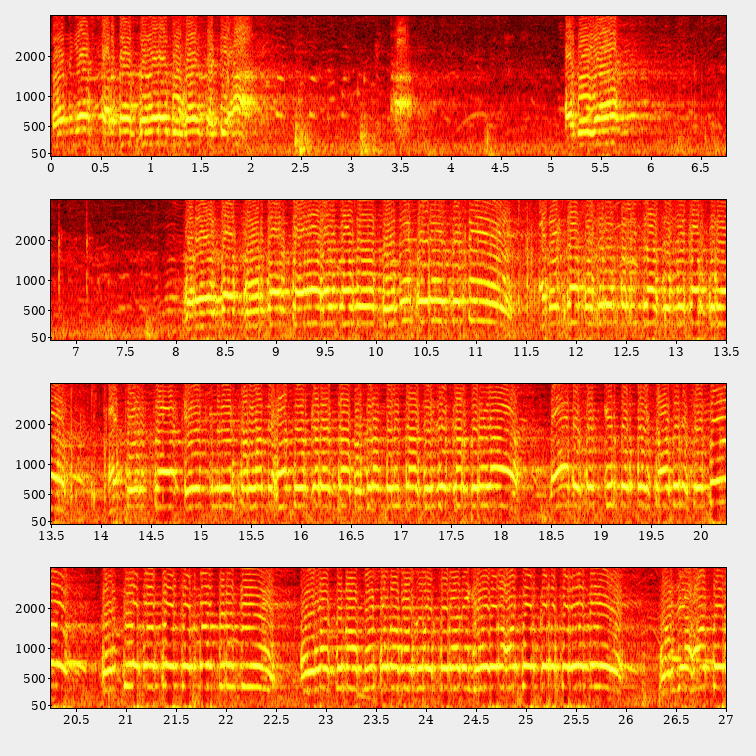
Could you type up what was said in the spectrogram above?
दोन या स्पर्धा जवळ दोघांसाठी हा. हा. मध्ये या. जरा एकदा जोरदार टाळा हो का दोन्ही पोरांसाठी अनेकदा बजरंगबलीचा जय जयकार करूया अखेरचा एक मिनिट सर्वांनी हात वर करायचा. बजरंग बलीचा जय जयकार करूया. नाम संकीर्तन पण साधन सोबत चौथी बाबा जन्मांतरीची. देवाचं नाव मी पण बाजूला सरांनी घ्यायला हात वर करा सर्वांनी. म्हणजे जे जे हात वर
